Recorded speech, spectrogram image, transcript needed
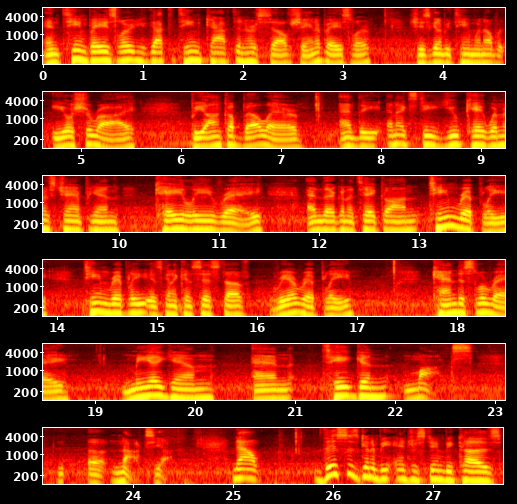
And Team Baszler, you got the team captain herself, Shayna Baszler. She's going to be teaming up with Io Shirai, Bianca Belair, and the NXT UK Women's Champion, Kay Lee Ray and they're going to take on Team Ripley. Team Ripley is going to consist of Rhea Ripley, Candice LeRae, Mia Yim, and Tegan Mox. Uh, Nox, yeah. Now, this is going to be interesting because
